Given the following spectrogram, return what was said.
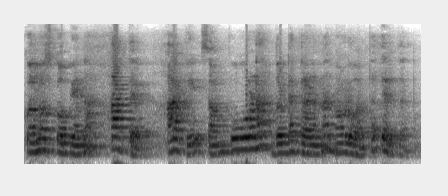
ಕೊಲೋಸ್ಕೋಪಿಯನ್ನ ಹಾಕ್ತೇವೆ. ಹಾಕಿ ಸಂಪೂರ್ಣ ದೊಡ್ಡ ಕರಡನ್ನ ನೋಡುವಂತದ್ದು ಇರ್ತದೆ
